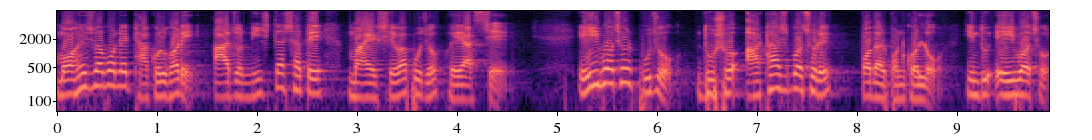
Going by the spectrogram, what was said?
মহেশ ভবনের ঠাকুরঘরে আজও নিষ্ঠার সাথে মায়ের সেবা পুজো হয়ে আসছে। এই বছর পুজো দুশো আঠাশ বছরে পদার্পণ করল। কিন্তু এই বছর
